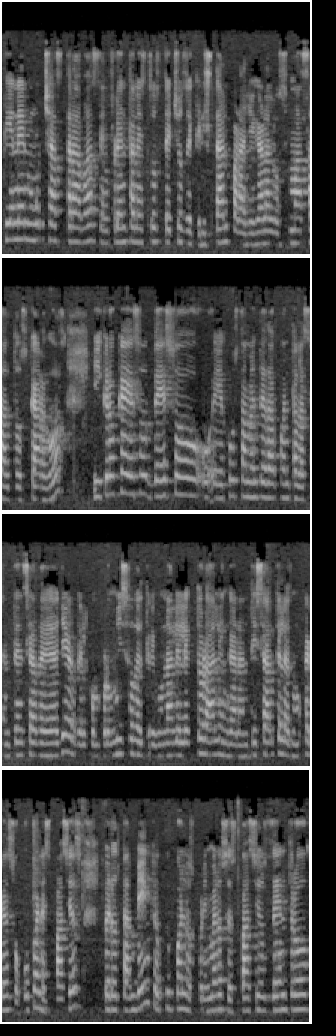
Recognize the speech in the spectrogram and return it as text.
tienen muchas trabas, se enfrentan estos techos de cristal para llegar a los más altos cargos y creo que eso de eso justamente da cuenta la sentencia de ayer del compromiso del Tribunal Electoral electoral en garantizar que las mujeres ocupen espacios, pero también que ocupen los primeros espacios dentro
